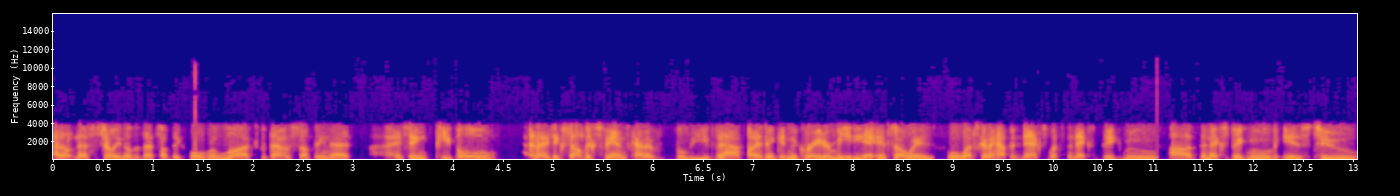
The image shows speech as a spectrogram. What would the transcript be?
I don't necessarily know that that's something overlooked, but that was something that I think people and I think Celtics fans kind of believe that, but I think in the greater media, it's always, well, what's going to happen next? What's the next big move? Uh, the next big move is to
